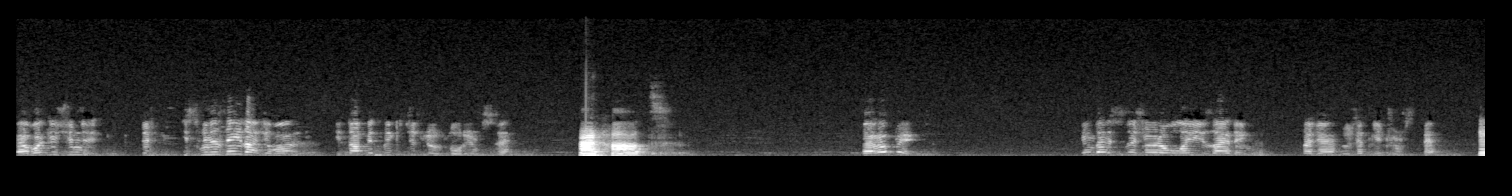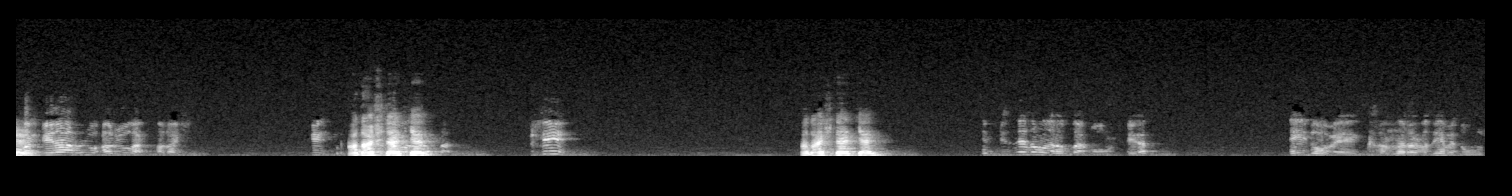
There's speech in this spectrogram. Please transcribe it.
Ya bakın şimdi isminiz neydi acaba? Hitap etmek için sor- soruyorum size. Ferhat Bey. Şimdi ben size şöyle edeyim. Kısaca özet geçiyorum size. Evet. Bak beni arıyor, arıyorlar adaş. Bir- Adaş derken? Hüseyin. Adaş derken? Şimdi biz ne zaman aradılar bu oğlum şeyden? Neydi o be? Kızanlar aradı ya be domuz.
